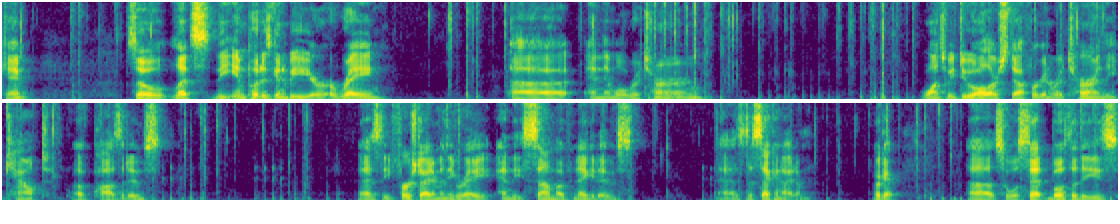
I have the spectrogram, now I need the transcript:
Okay, so let's, the input is going to be your array, uh, and then we'll return, once we do all our stuff, we're going to return the count of positives as the first item in the array and the sum of negatives as the second item. Okay, uh, so we'll set both of these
